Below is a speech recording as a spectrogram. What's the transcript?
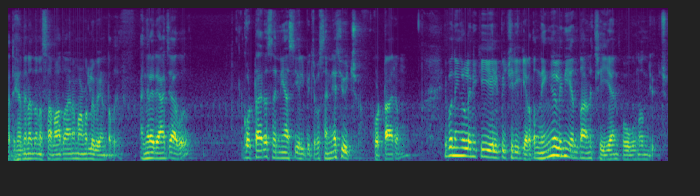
അദ്ദേഹത്തിന് എന്താണ്? സമാധാനമാണല്ലോ വേണ്ടത്. അങ്ങനെ രാജാവ് കൊട്ടാര സന്യാസി ഏൽപ്പിച്ചു. അപ്പോൾ സന്യാസി ചോദിച്ചു കൊട്ടാരം? ഇപ്പോൾ നിങ്ങൾ എനിക്ക് ഏൽപ്പിച്ചിരിക്കുകയാണ്. അപ്പോൾ ഇനി എന്താണ് ചെയ്യാൻ പോകുന്നതെന്ന് ചോദിച്ചു.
